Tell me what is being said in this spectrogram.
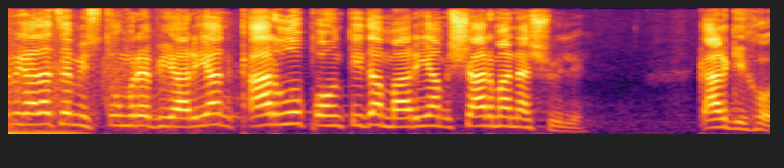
ჩემი გადაცემის სტუმრები არიან კარლო პონტი და მარიამ შარმანაშვილი. კარგი ხო,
